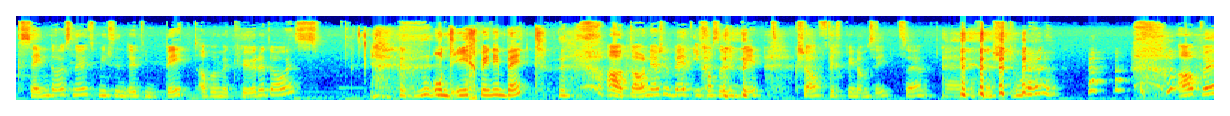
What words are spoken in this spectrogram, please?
sehen uns nicht, wir sind nicht im Bett, aber wir hören uns. Und ich bin im Bett. Ah, Tanja ist im Bett. Ich habe es nicht im Bett geschafft. Ich bin am Sitzen äh, auf einem Stuhl. Aber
